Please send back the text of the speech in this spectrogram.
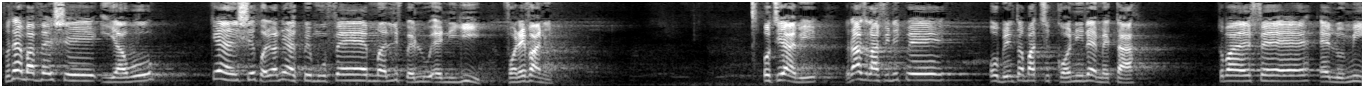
Tó tẹ́ bá fẹ́ ṣe ìyàwó kí ẹ̀ ń ṣe pẹ̀lú àníyàn pé mo fẹ́ mọ́ live pẹ̀lú ẹni yìí forever ni. Ó ti àbí? Ráìzù la fi ní pé obìnrin tó bá ti kọ́ ní lẹ́ẹ̀mẹ́ta tó bá fẹ́ ẹlòmíì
